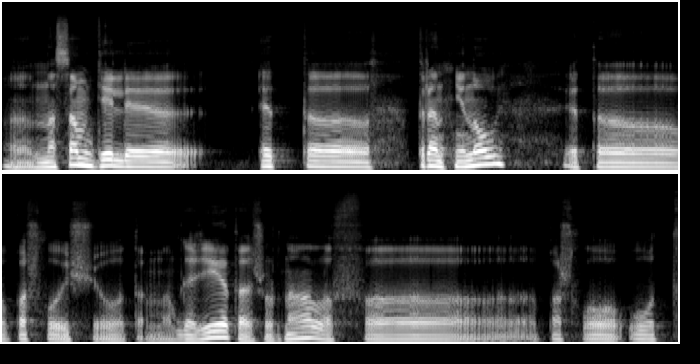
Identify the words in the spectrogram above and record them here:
А, на самом деле это тренд не новый. Это пошло еще там, от газет, от журналов, э, пошло от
